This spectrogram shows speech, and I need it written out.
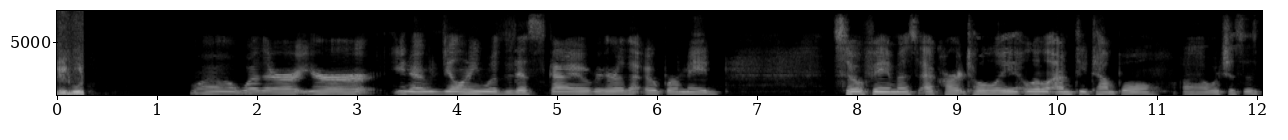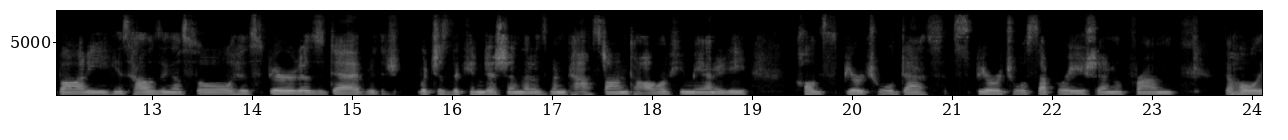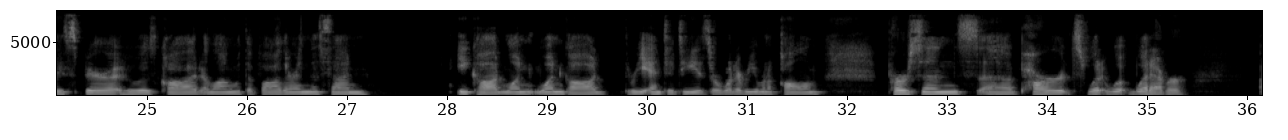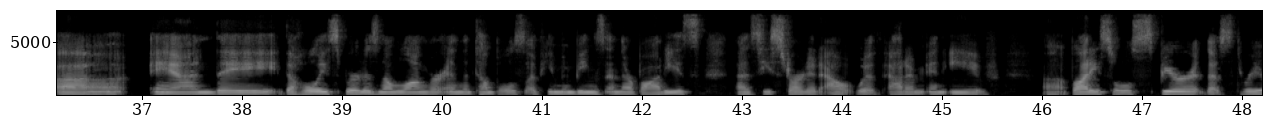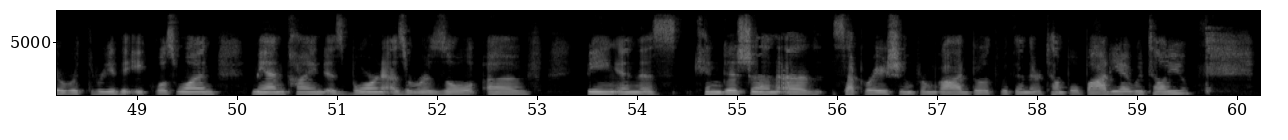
It will. Well, whether you're, you know, dealing with this guy over here that Oprah made so famous, Eckhart Tolle, a little empty temple, uh, which is his body. He's housing a soul. His spirit is dead, which, which is the condition that has been passed on to all of humanity called spiritual death, spiritual separation from the Holy Spirit, who is God, along with the Father and the Son. Echad, one one God, three entities, or whatever you want to call them, persons, uh, parts, what, what whatever. Uh, and they, the Holy Spirit is no longer in the temples of human beings in their bodies, as He started out with Adam and Eve. Uh, body, soul, spirit. That's three over three that equals one. Mankind is born as a result of being in this condition of separation from God, both within their temple body, I would tell you.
